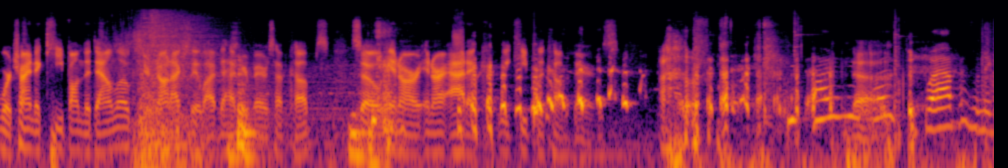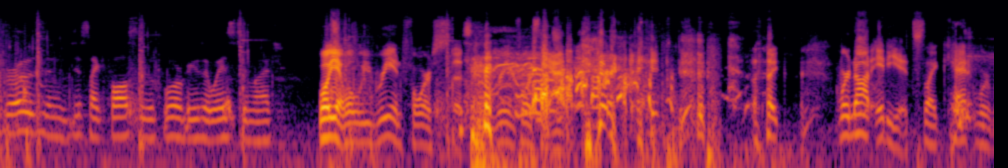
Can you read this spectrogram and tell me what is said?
we're trying to keep on the down low because you're not actually allowed to have your bears have cubs so in our in our attic we keep the cub bears How do you, Uh. what, what happens when it grows and just like falls to the floor because it weighs too much? well yeah well we reinforce the we reinforce the attic like we're not idiots like can, we're,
